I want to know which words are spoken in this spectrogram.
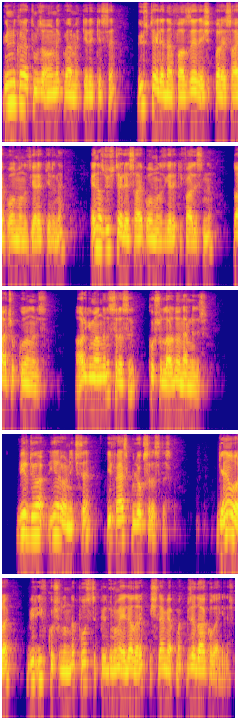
Günlük hayatımıza örnek vermek gerekirse, 100 TL'den fazla ya da eşit paraya sahip olmanız gerek yerine en az 100 TL'ye sahip olmanız gerek ifadesini daha çok kullanırız. Argümanların sırası koşullarda önemlidir. Bir diğer örnek ise if-else blok sırasıdır. Genel olarak bir if koşulunda pozitif bir durumu ele alarak işlem yapmak bize daha kolay gelir.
